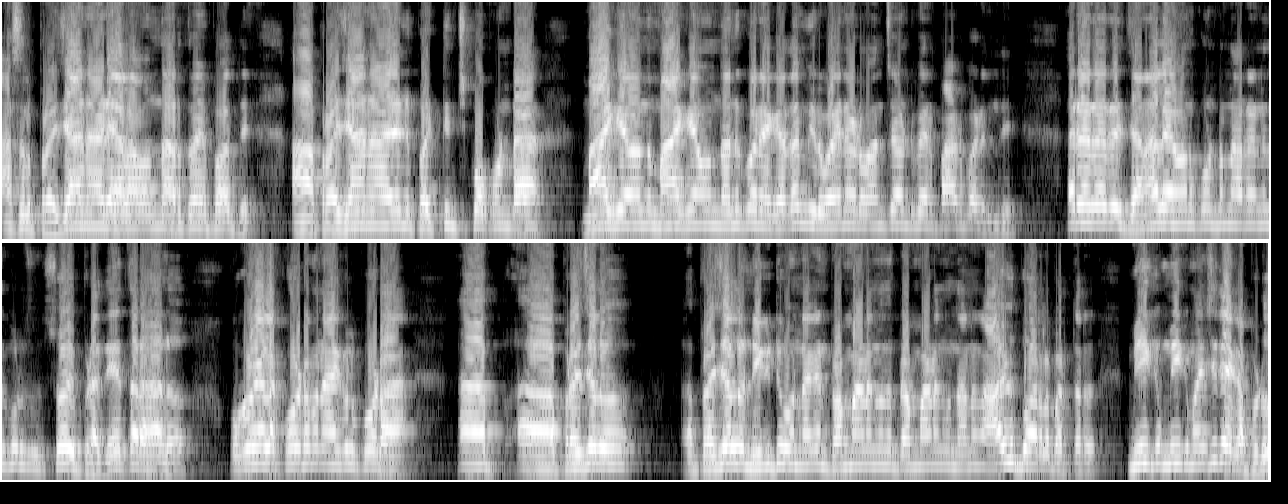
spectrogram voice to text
అసలు ప్రజానాడు ఎలా ఉందో అర్థమైపోద్ది. ఆ ప్రజానాడిని పట్టించుకోకుండా మాకేముంది మాకేముంది అనుకునే కదా మీరు వైనాడు వన్ సెవెంటీ పైన పాటపడింది అరే అరే జనాలు ఏమనుకుంటున్నారు అనేది కూడా సో ఇప్పుడు అదే తరహాలో ఒకవేళ కూటమి నాయకులు కూడా ప్రజలు ప్రజల్లో నెగిటివ్ ఉన్నా కానీ బ్రహ్మాండంగా ఉంది బ్రహ్మాండంగా ఉంది అనగా వాళ్ళు బోర్లు పడతారు. మీకు మీకు మంచిదే అప్పుడు?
